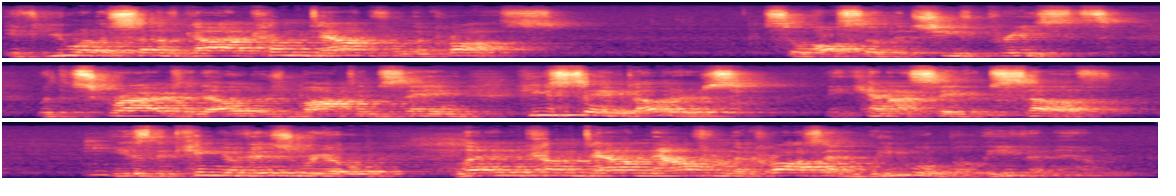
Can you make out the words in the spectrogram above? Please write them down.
If you are the Son of God, come down from the cross. So also the chief priests with the scribes and elders mocked him, saying, He saved others, he cannot save himself. He is the King of Israel. Let him come down now from the cross, and we will believe in him.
